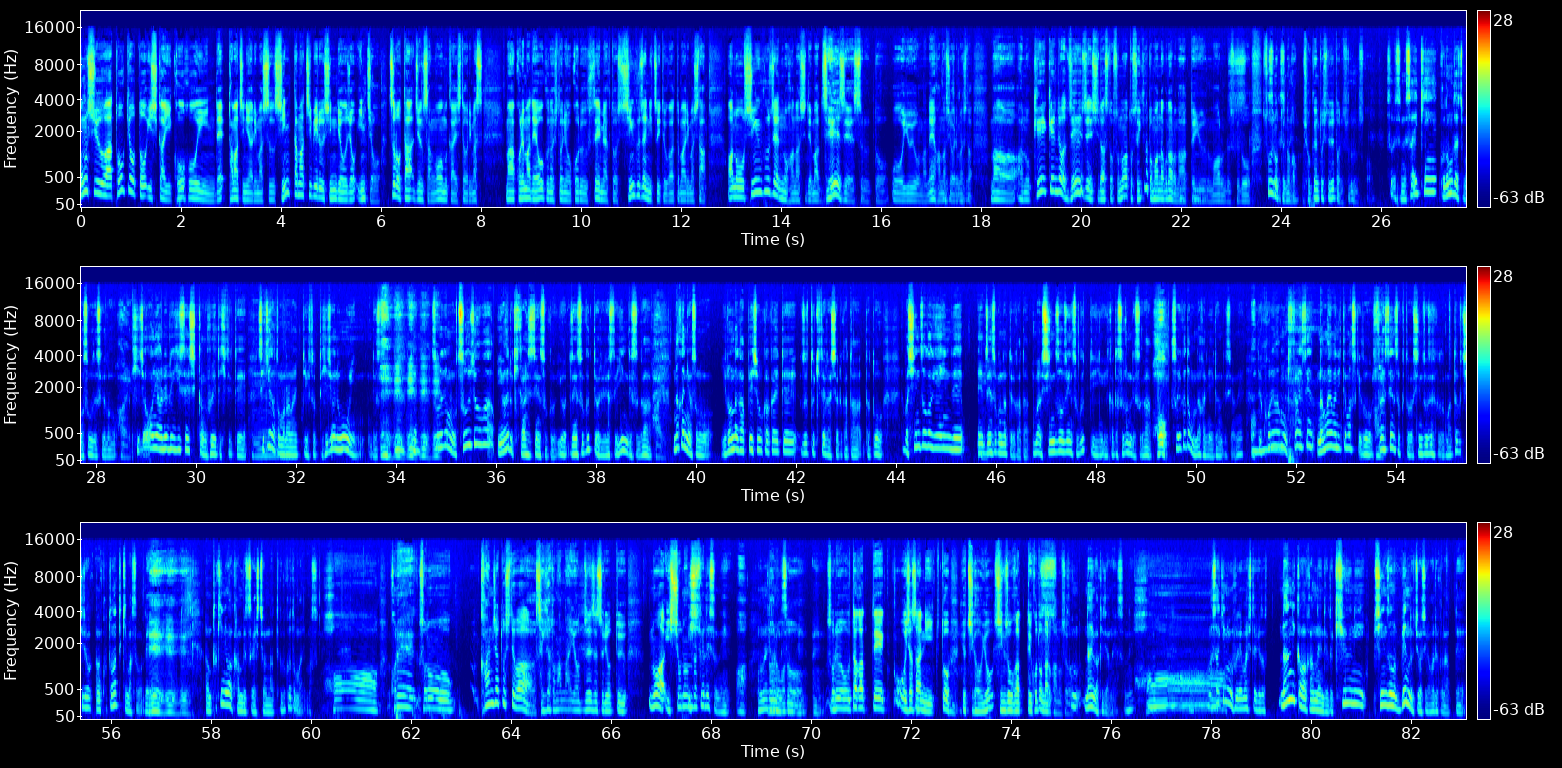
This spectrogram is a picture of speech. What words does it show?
今週は東京都医師会広報委員で田町にあります新田町ビル診療所院長坪田淳さんをお迎えしております。まあこれまで多くの人に起こる不整脈と心不全について伺ってまいりました。あの心不全の話でまあぜいぜいするというようなね話がありました、ね、まああの経験ではぜいぜいしだすとその後咳が止まらなくなるなっていうのもあるんですけど、そういうのってなんか所見として出たりするんですか、そうですね。最近子どもたちもそうですけど、はい、非常にアレルギー性疾患が増えてきてて咳が止まらないっていう人って非常に多いんですね。でそれでも通常はいわゆる気管支喘息喘息って言われるやつでいいんですが、はい、中にはそのいろんな合併症を抱えてずっと来てらっしゃる方だとやっぱ心臓が原因でえ喘息になっている方、いわゆる心臓喘息っていう言い方するんですが、そういう方も中にはいるんですよね。でこれはもう気管支名前は似てますけど、気管支喘息と心臓喘息と全く治療が異なってきますので、えー、あの時には鑑別が必要になってくることもあります、ね。はあ、これその患者としては咳が止まんないよ、ぜいぜいするよっていうのは一緒なんだけど。ですね。あ同じなね、なるほど、それを疑ってお医者さんに行くと、うん、いや違うよ。心臓がっていうことになる可能性が。ないわけじゃないですよね。はあ、まあ、先にも触れましたけど何かわかんないんだけど急に心臓の弁の調子が悪くなって、うんうん、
